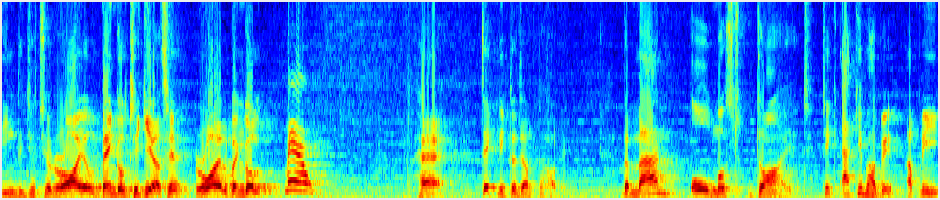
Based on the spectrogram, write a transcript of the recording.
ইংরেজি হচ্ছে রয়্যাল বেঙ্গল, ঠিকই আছে। রয়্যাল বেঙ্গল, ম্যাও। হ্যাঁ টেকনিকটা জানতে হবে। দ্য ম্যান অলমোস্ট ডাইড ঠিক একইভাবে আপনি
